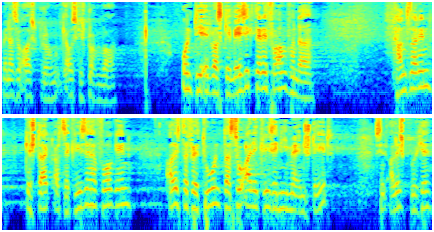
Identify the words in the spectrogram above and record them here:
wenn er so ausgesprochen, war. Und die etwas gemäßigtere Form von der Kanzlerin, gestärkt aus der Krise hervorgehen, alles dafür tun, dass so eine Krise nie mehr entsteht, sind alle Sprüche.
